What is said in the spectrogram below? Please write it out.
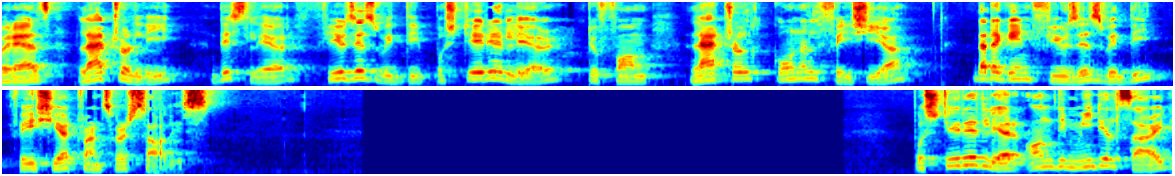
whereas laterally this layer fuses with the posterior layer to form lateral conal fascia that again fuses with the fascia transversalis. Posterior layer on the medial side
